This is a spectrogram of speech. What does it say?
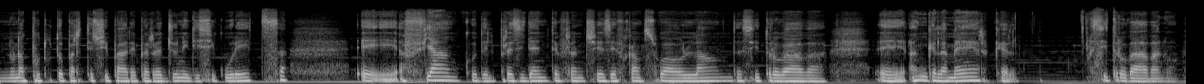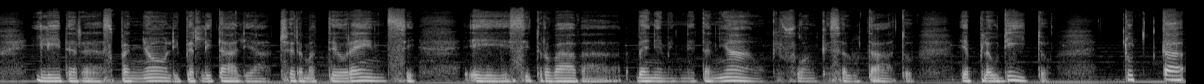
non ha potuto partecipare per ragioni di sicurezza, e a fianco del presidente francese François Hollande si trovava eh, Angela Merkel si trovavano i leader spagnoli, per l'Italia c'era Matteo Renzi e si trovava Benjamin Netanyahu che fu anche salutato e applaudito. Tutta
